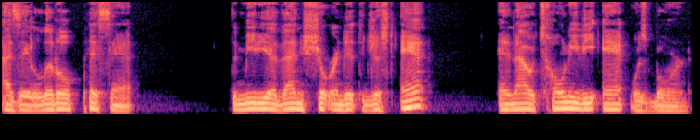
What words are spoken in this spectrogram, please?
as a little pissant. The media then shortened it to just Ant, and now Tony the Ant was born.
